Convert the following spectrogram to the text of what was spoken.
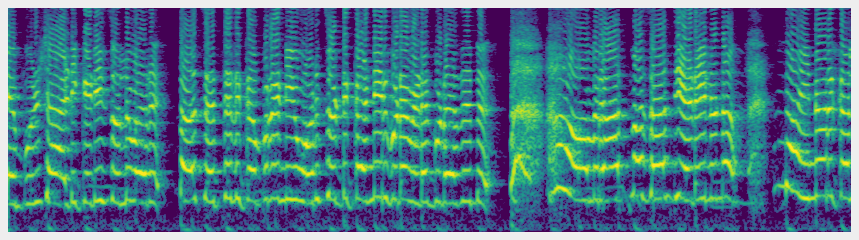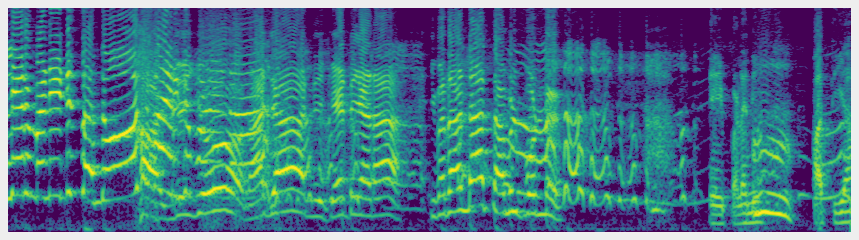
என் புருஷன் அடிக்கடி சொல்லுவாரு நான் செத்ததுக்கு அப்புறம் நீ ஒரு சொட்டு கண்ணீர் கூட விடக்கூடாதுன்னு. அவர் ஆத்மா சாந்தி அடையணும்னா நான் இன்னொரு கல்யாணம் பண்ணிட்டு சந்தோஷமா ஐயோ. ராஜா நீ கேட்டியாடா? இவதாண்டா தமிழ் பொண்ணு. ஏய் பழனி பாத்தியா?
